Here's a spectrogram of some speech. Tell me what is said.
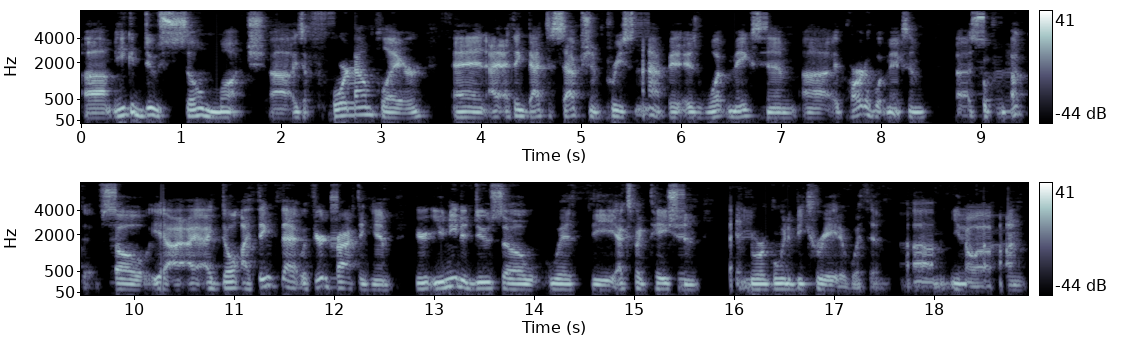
Um, he can do so much. Uh, he's a four-down player, and I, I, think that deception pre-snap is what makes him uh, a part of what makes him uh, so productive. So yeah, I, I, don't. I think that if you're drafting him, you need to do so with the expectation that you are going to be creative with him. Um, you know, on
